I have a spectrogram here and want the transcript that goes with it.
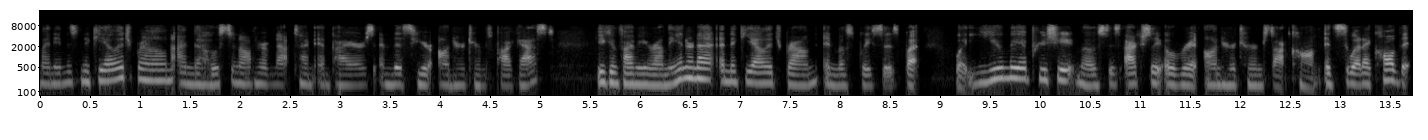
My name is Nikki Elledge Brown. I'm the host and author of Naptime Empires and this here On Her Terms podcast. You can find me around the internet at Nikki Elledge Brown in most places, but what you may appreciate most is actually over at onherterms.com. It's what I call the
